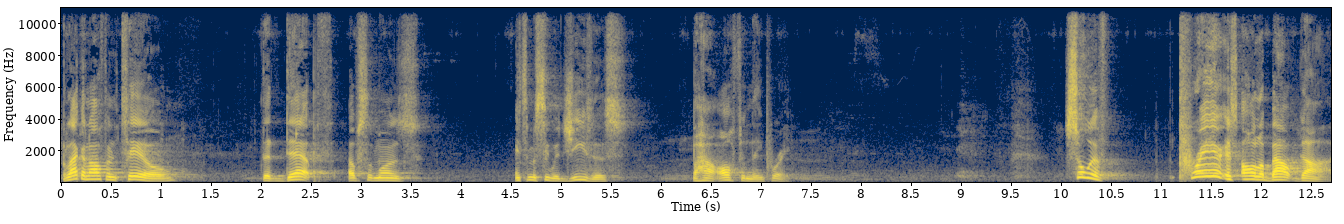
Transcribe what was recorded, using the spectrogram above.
but I can often tell the depth of someone's intimacy with Jesus by how often they pray. So if prayer is all about God,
